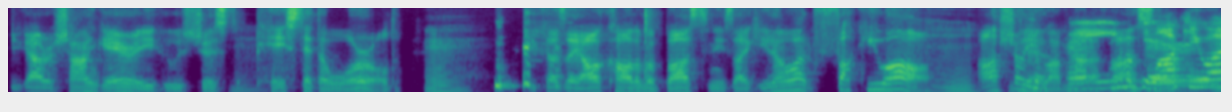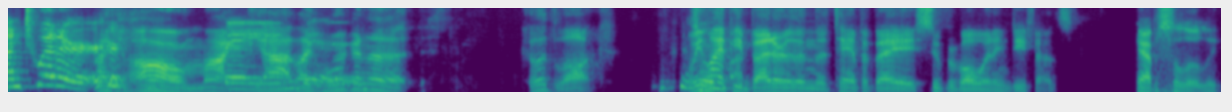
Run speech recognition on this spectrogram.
you got Rashan Gary, who's just Mm. pissed at the world Mm. because they all called him a bust. And he's like, you know what? Fuck you all. Mhm. I'll show Yeah. you I'm not a Thank I'm gonna bust. block you on Twitter. Like, oh my god! Like we're gonna. Good luck. We So- might be better than the Tampa Bay Super Bowl winning defense. Absolutely.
